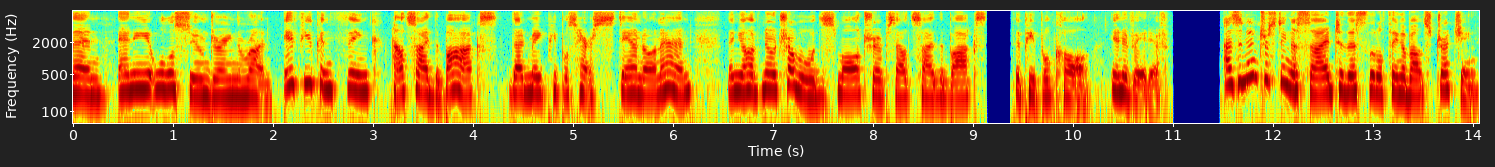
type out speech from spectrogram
than any it will assume during the run. If you can think outside the box that make people's hair stand on end, then you'll have no trouble with the small trips outside the box that people call innovative. As an interesting aside to this little thing about stretching,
